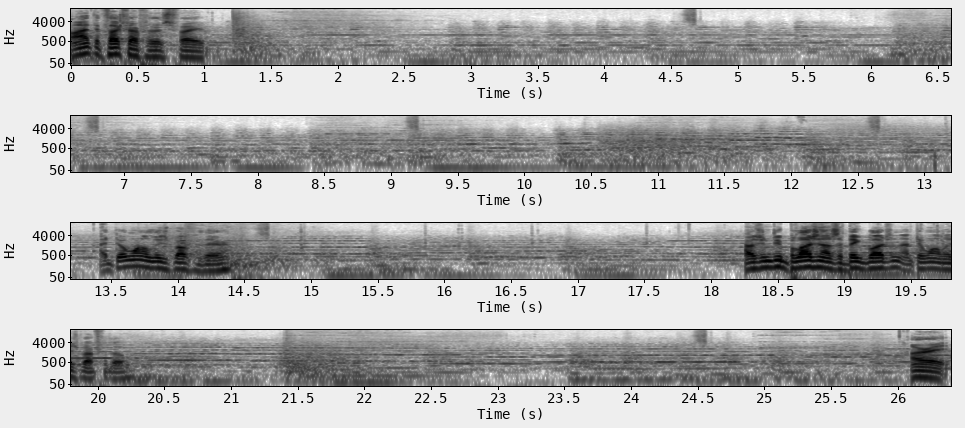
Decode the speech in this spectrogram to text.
I have to flex out for this fight. I don't want to lose buffer there. I was gonna do bludgeon. That was a big bludgeon. I don't want to lose buffer though. All right,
